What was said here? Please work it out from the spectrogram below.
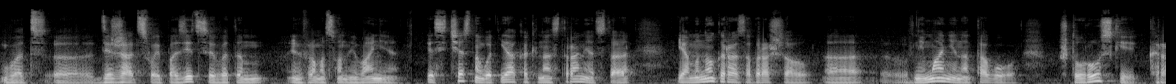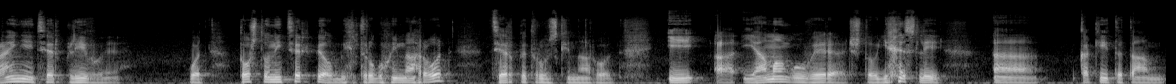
вот, э, держать свои позиции в этом информационной войне. Если честно, вот я как иностранец, да, я много раз обращал э, внимание на того, что русские крайне терпеливые. Вот то, что не терпел бы другой народ, терпит русский народ. И а, я могу уверять, что если а, какие-то там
